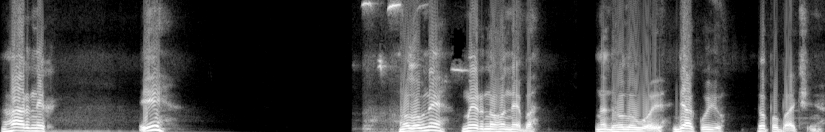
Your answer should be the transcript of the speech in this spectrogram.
гарних і головне мирного неба над головою. Дякую. До побачення.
